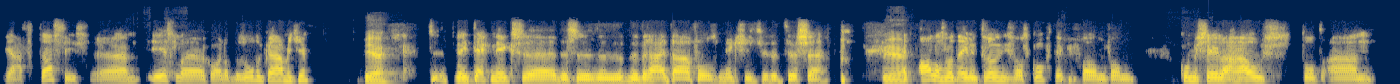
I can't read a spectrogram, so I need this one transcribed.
ja, fantastisch. Eh, eerst gewoon op mijn zolderkamertje Ja. twee Technics, dus de, de, de draaitafels, mixertje ertussen. Ja. En alles wat elektronisch was, kocht ik. Van, van commerciële house tot aan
